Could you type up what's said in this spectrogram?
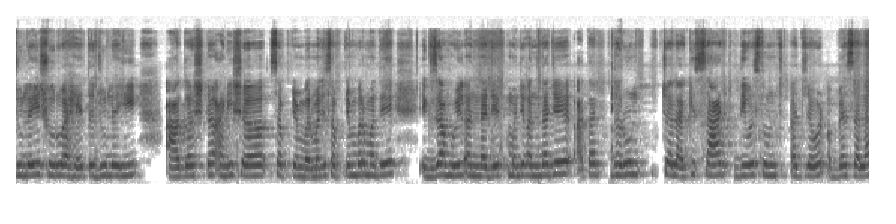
जुलै सुरू आहे. तर जुलै ही ऑगस्ट आणि श सप्टेंबर म्हणजे सप्टेंबरमध्ये एक्झाम होईल अंदाजे म्हणजे अंदाजे आता धरून चला की साठ दिवस तुमच्याजवळ अभ्यासाला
